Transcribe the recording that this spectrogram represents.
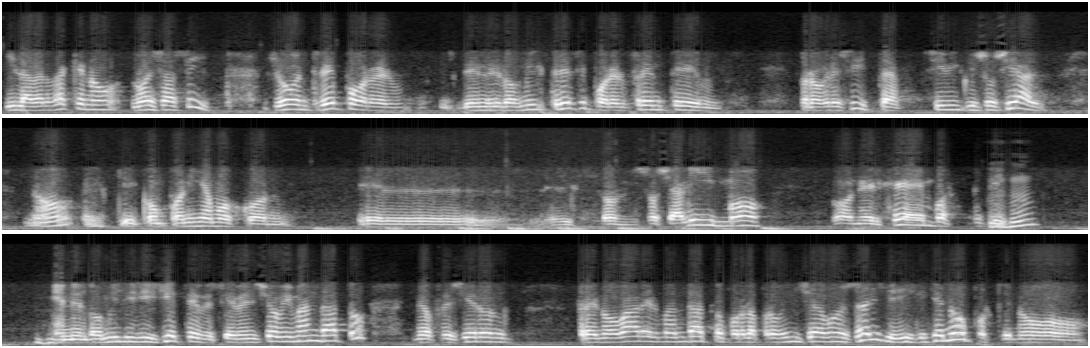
y la verdad que no no es así. Yo entré por el, en el 2013 por el Frente Progresista, Cívico y Social, ¿no? Que componíamos con el, el- con el socialismo, con el GEM, bueno, en fin. Ujú. En el 2017 se venció mi mandato, me ofrecieron renovar el mandato por la provincia de Buenos Aires y dije que no, porque no,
